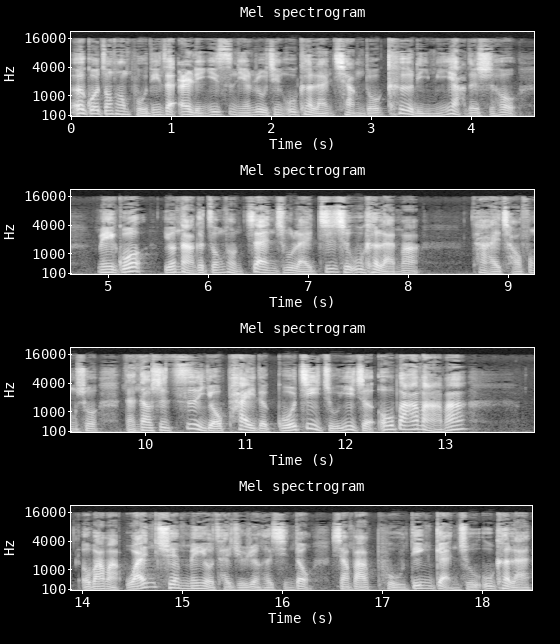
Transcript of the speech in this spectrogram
俄国总统普丁在二零一四年入侵乌克兰、抢夺克里米亚的时候。美国有哪个总统站出来支持乌克兰吗？他还嘲讽说：“难道是自由派的国际主义者欧巴马吗？”奥巴马完全没有采取任何行动，想把普丁赶出乌克兰，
